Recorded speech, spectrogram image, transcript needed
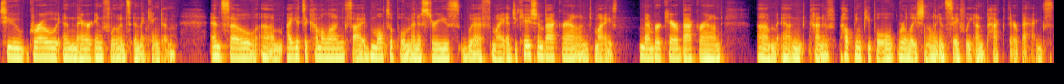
to grow in their influence in the kingdom. And so um, I get to come alongside multiple ministries with my education background, my member care background, um, and kind of helping people relationally and safely unpack their bags.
